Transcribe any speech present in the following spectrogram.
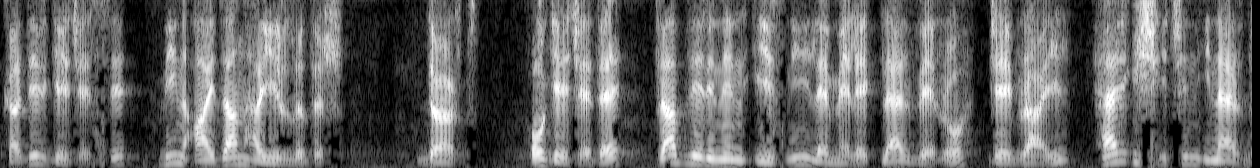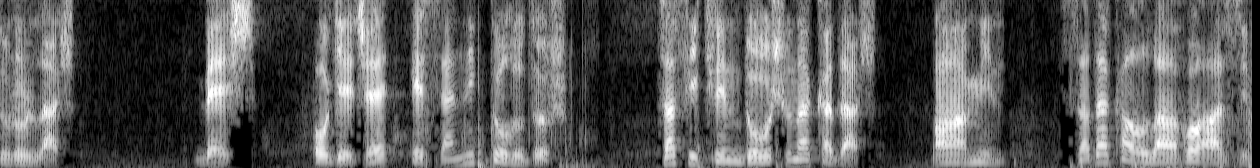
Kadir gecesi bin aydan hayırlıdır. 4. O gecede Rablerinin izniyle melekler ve ruh, Cebrail, her iş için iner dururlar. 5. O gece esenlik doludur. Ta fikrin doğuşuna kadar. Amin. Sadakallahu azim.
